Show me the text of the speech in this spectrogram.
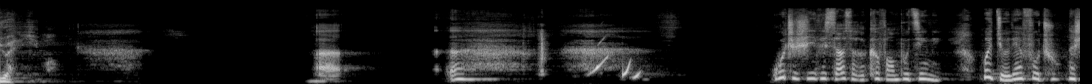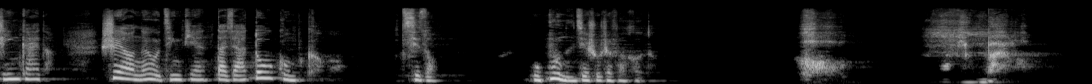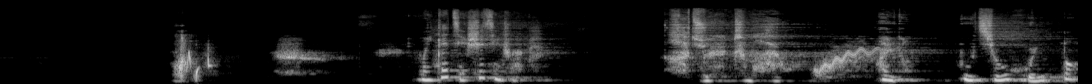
愿意吗？呃，嗯，我只是一个小小的客房部经理，为酒店付出那是应该的。圣耀能有今天，大家都功不可没。齐总，我不能接受这份合同。好，我明白了。我应该解释清楚了吧？他居然这么爱我，爱到不求回报。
